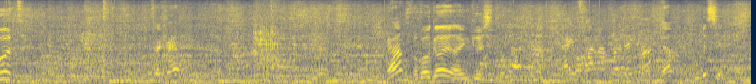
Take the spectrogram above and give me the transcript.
gut. Zeig mal her. Ist aber geil eigentlich. Eins wandert voll weg, ne? Ja, ein bisschen.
